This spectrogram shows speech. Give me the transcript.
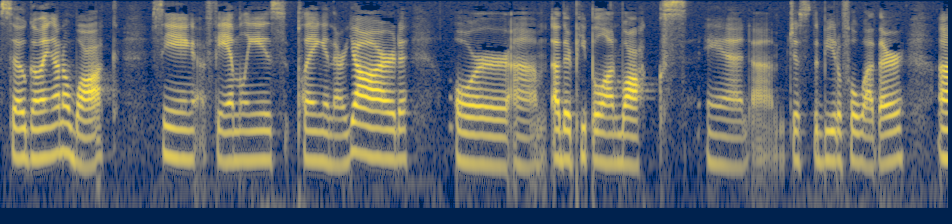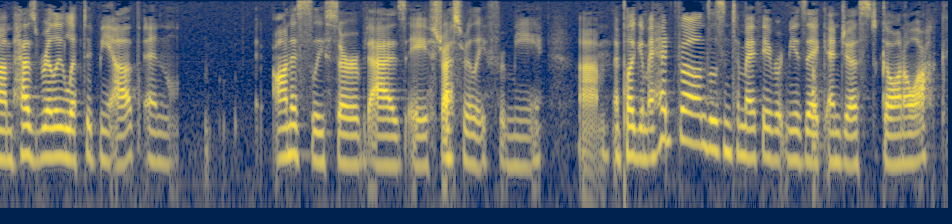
So, going on a walk, seeing families playing in their yard or um, other people on walks, and um, just the beautiful weather um, has really lifted me up and honestly served as a stress relief for me. Um, I plug in my headphones, listen to my favorite music, and just go on a walk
